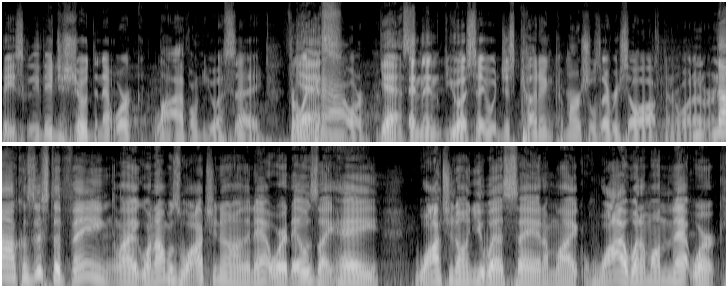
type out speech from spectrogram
basically they just showed the network live on USA for like an hour. Yes. And then USA would just cut in commercials every so often or whatever. No, because this the thing. Like when I was watching it on the network, it was like, "Hey, watch it on USA," and I'm like, "Why when I'm on the network?"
